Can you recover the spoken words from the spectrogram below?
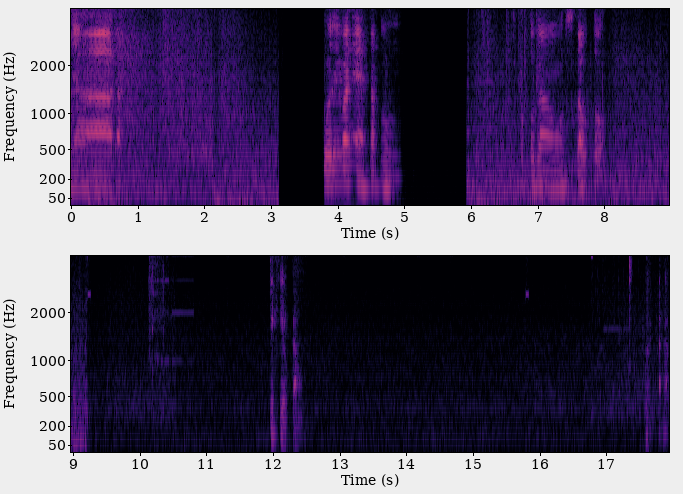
いやーだ。はね、多分、ショットガンを使うと、できるかも。これかな。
